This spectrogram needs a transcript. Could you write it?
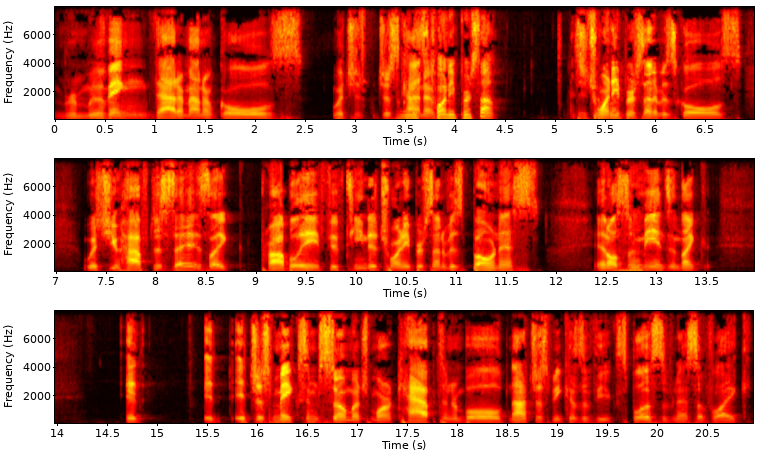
removing that amount of goals, which is just kind it's of twenty percent. it's twenty percent of his goals, which you have to say is like probably fifteen to twenty percent of his bonus. It also mm-hmm. means and like it it it just makes him so much more captainable, not just because of the explosiveness of like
